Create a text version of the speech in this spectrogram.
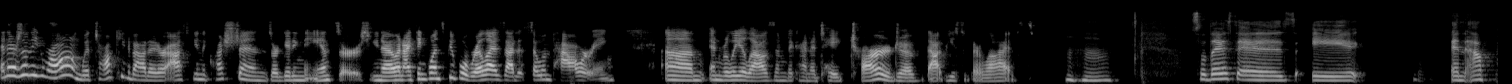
And there's nothing wrong with talking about it or asking the questions or getting the answers, you know. And I think once people realize that, it's so empowering um, and really allows them to kind of take charge of that piece of their lives. hmm So this is a an app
